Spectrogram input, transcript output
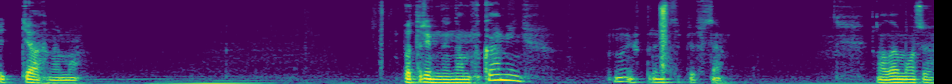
Підтягнемо потрібний нам камінь. Ну і в принципі все. Але може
